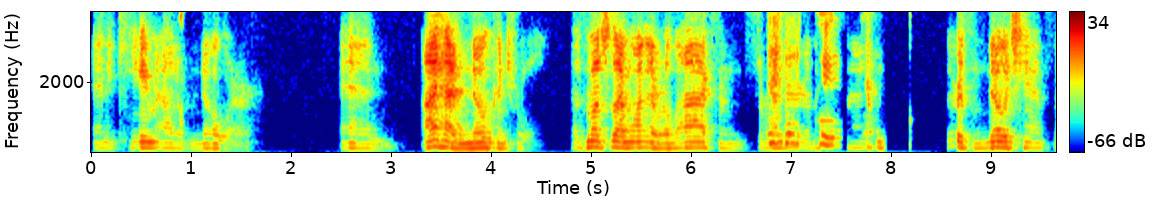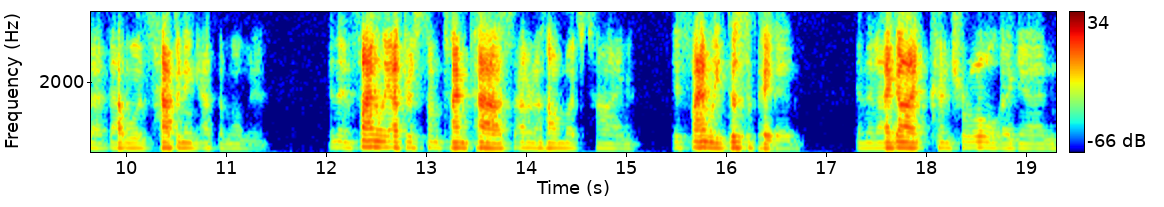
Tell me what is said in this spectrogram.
and it came out of nowhere. And I had no control. As much as I wanted to relax and surrender, there was no chance that that was happening at the moment. And then finally, after some time passed, I don't know how much time, it finally dissipated. And then I got control again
